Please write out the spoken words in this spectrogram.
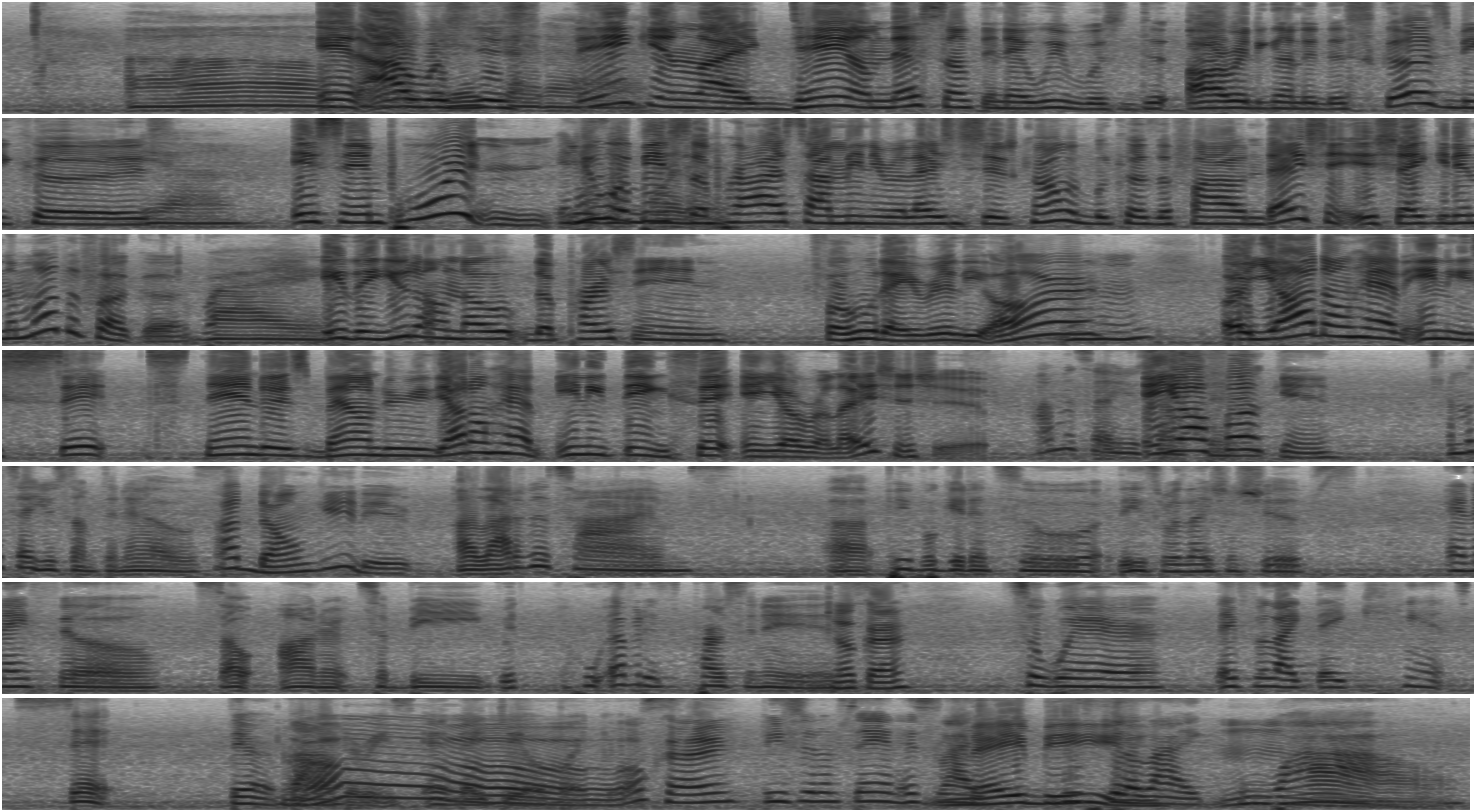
Oh, and i was just thinking like damn that's something that we was d- already going to discuss because Yeah, it's important It you would be surprised how many relationships crumble because the foundation is shaking in the motherfucker right. either you don't know the person for who they really are Mhm. or y'all don't have any set standards, boundaries. Y'all don't have anything set in your relationship, I'm gonna tell you, and something. y'all fucking. I'm gonna tell you something else. I don't get it. a lot of the times uh, people get into these relationships and they feel so honored to be with whoever this person is Okay. to where they feel like they can't set their boundaries and they deal Oh, breakers. Okay. Do you see what I'm saying? It's like Maybe. you feel like, Mm. wow,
